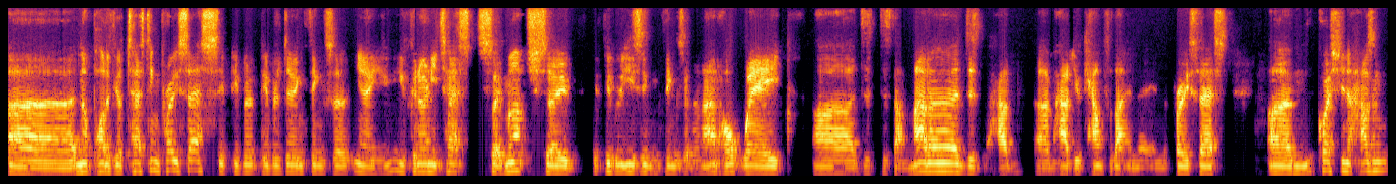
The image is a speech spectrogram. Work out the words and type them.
uh, not part of your testing process? If people people are doing things that you know you, you can only test so much. So if people are using things in an ad hoc way, uh, does, does that matter? Does how um, how do you account for that in the in the process? Um, question that hasn't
